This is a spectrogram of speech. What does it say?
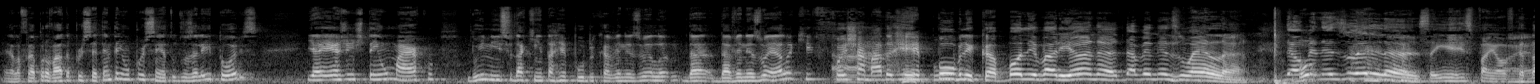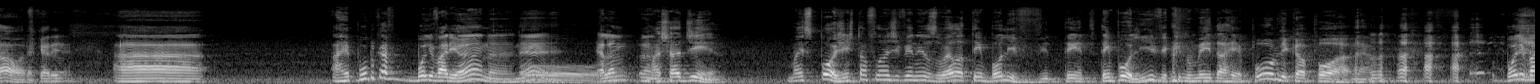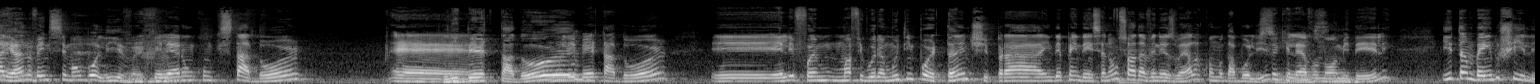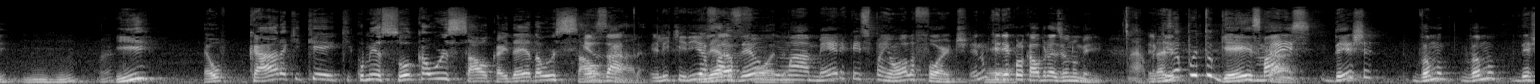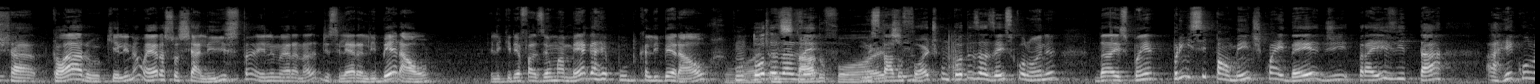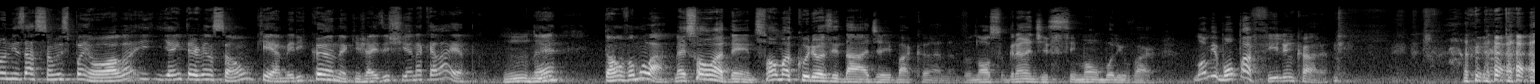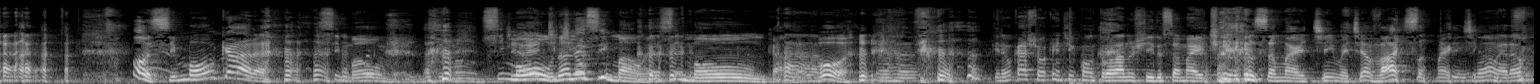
ela foi aprovada por 71% dos eleitores e aí a gente tem um marco do início da Quinta República Venezuela, da, da Venezuela, que foi a chamada de República Bolivariana da Venezuela. Da Bo... Venezuela. Isso aí em espanhol fica é, da hora. Fica... A, a República Bolivariana, né? Oh, ela, ah. Machadinha. Mas, pô, a gente tá falando de Venezuela, tem Bolívia, tem, tem Bolívia aqui no meio da República, porra. Não. Bolivariano vem de Simão Bolívar, que ele era um conquistador. É, libertador. Um libertador. E ele foi uma figura muito importante para a independência não só da Venezuela, como da Bolívia, sim, que leva sim. o nome dele, e também do Chile. Uhum. Né? E é o cara que, que, que, começou com a Ursal, com a ideia da Ursal. Exato. Cara. Ele queria Ele fazer uma América espanhola forte. Ele não é. queria colocar o Brasil no meio. Ah, o Brasil queria... é português, cara. Mas deixa. Vamos, vamos deixar claro que ele não era socialista, ele não era nada disso, ele era liberal. Ele queria fazer uma mega república liberal forte, com todas um as estado ex... forte. um estado forte com todas as ex-colônias da Espanha, principalmente com a ideia de para evitar a recolonização espanhola e, e, a intervenção que é americana, que já existia naquela época, uhum. né? Então vamos lá. Mas só um adendo, só uma curiosidade aí bacana do nosso grande Simão Bolivar. Nome bom para filho, hein, cara? Ô, Simão, cara. Simão, velho. Simão. Simão, não, não é Simão, é Simão, cara. Boa. Uhum. Que nem o cachorro que a gente encontrou lá no Chile, o San Martin. o San Martin, mas tinha vários San Martin. Sim, não, era um...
